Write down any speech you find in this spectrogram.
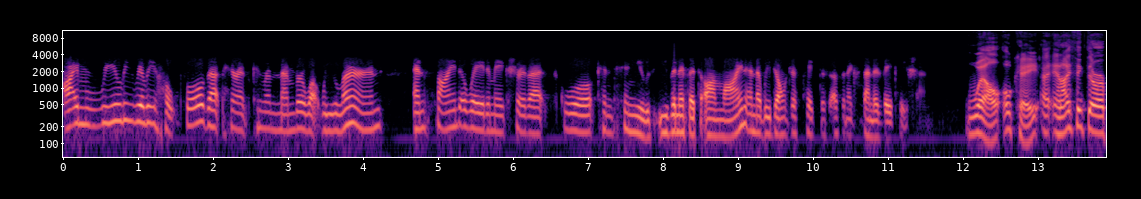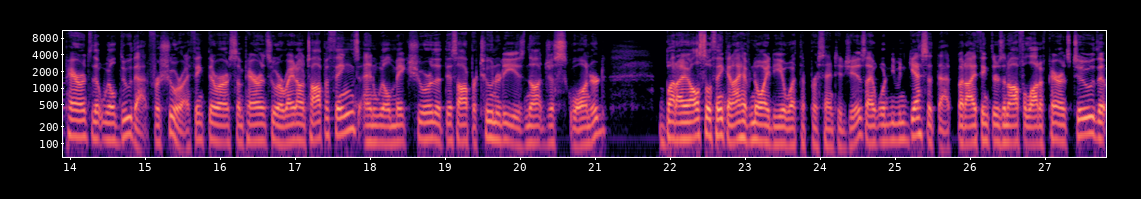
I'm really, really hopeful that parents can remember what we learned and find a way to make sure that school continues, even if it's online, and that we don't just take this as an extended vacation. Well, okay. And I think there are parents that will do that for sure. I think there are some parents who are right on top of things and will make sure that this opportunity is not just squandered. But I also think, and I have no idea what the percentage is. I wouldn't even guess at that. But I think there's an awful lot of parents too that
